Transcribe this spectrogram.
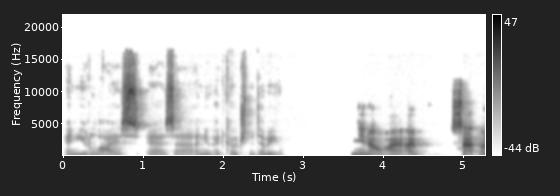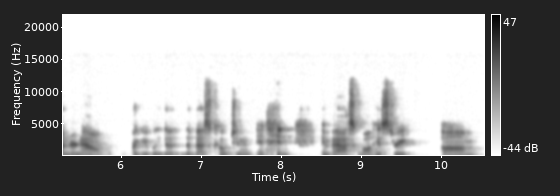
and utilize as a, a new head coach in the W? You know, I, have sat under now arguably the, the best coach in, in, in basketball history um,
